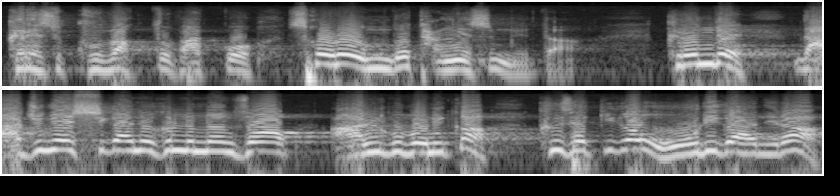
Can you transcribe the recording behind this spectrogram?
그래서 구박도 받고 서러움도 당했습니다. 그런데 나중에 시간이 흐르면서 알고 보니까 그 새끼가 오리가 아니라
